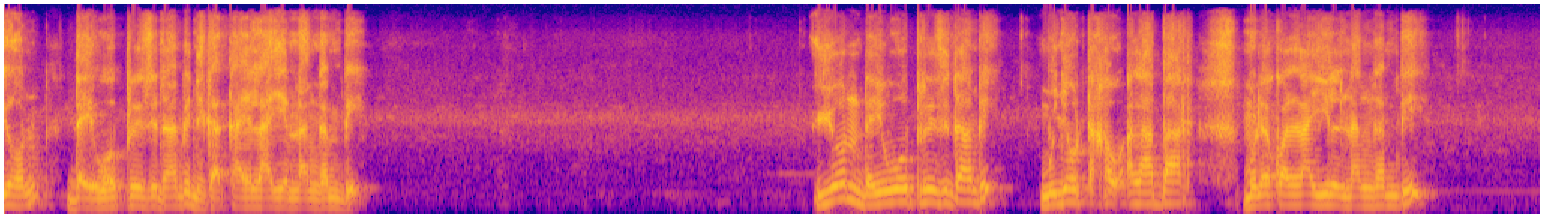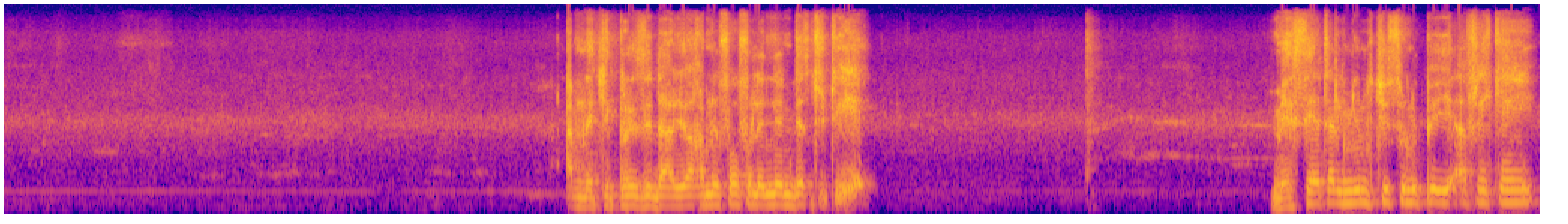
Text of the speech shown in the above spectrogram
yoon day woo président bi ni ka kaay laayi nangam bi yoon day woo président bi mu ñëw taxaw à la barre mu ne ko layil nangam bi am na ci président yoo xam ne foofu lañ leen destituer mais seetal ñun ci suñu pays africain yi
